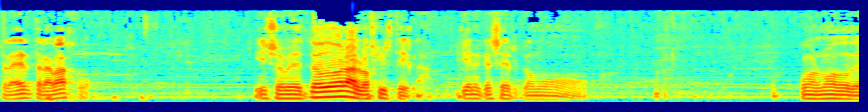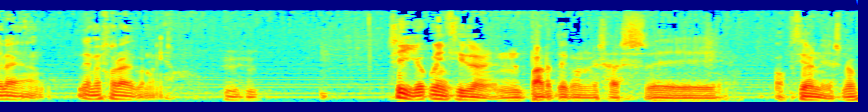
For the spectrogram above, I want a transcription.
traer trabajo. Y sobre todo la logística. Tiene que ser como, como el modo de, la, de mejorar la economía. Sí, yo coincido en parte con esas eh, opciones, ¿no?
